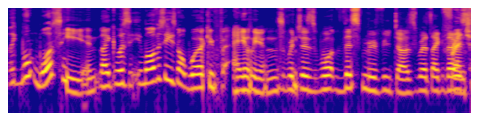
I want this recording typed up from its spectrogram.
Like, what was he? And like, was he, well, obviously he's not working for aliens, which is what this movie does. Where it's like those, French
